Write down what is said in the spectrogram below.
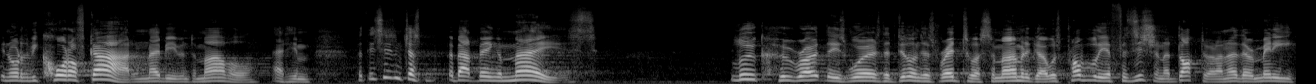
in order to be caught off guard and maybe even to marvel at him. But this isn't just about being amazed. Luke, who wrote these words that Dylan just read to us a moment ago, was probably a physician, a doctor, and I know there are many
